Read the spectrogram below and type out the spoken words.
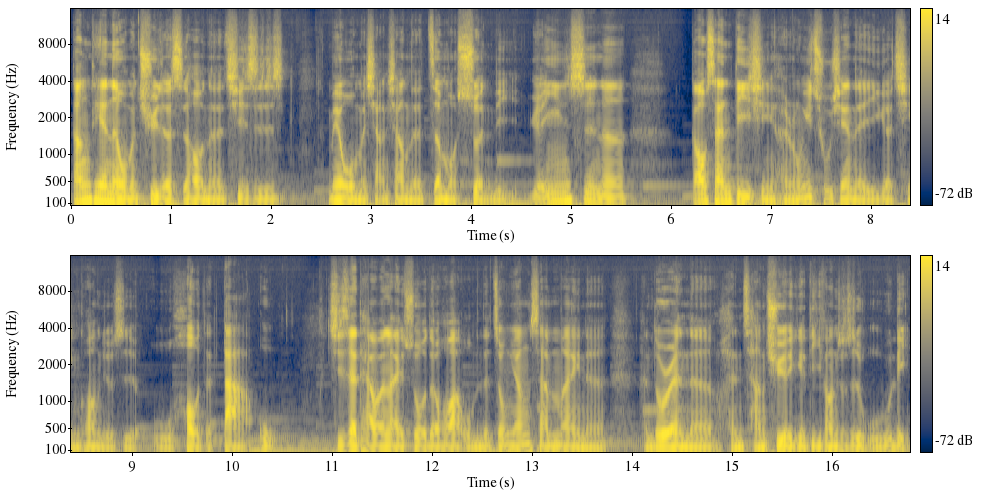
当天呢，我们去的时候呢，其实没有我们想象的这么顺利。原因是呢，高山地形很容易出现的一个情况就是午后的大雾。其实，在台湾来说的话，我们的中央山脉呢，很多人呢很常去的一个地方就是五岭。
